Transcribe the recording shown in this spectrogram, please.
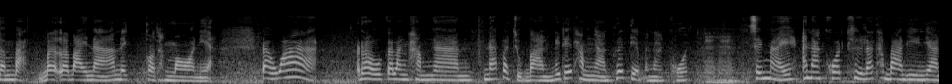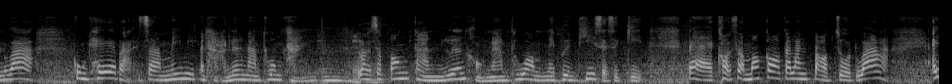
บำบัดระบายน้ำในกทมเนี่ยแปลว่าเรากำลังทำงานณปัจจุบันไม่ได้ทำงานเพื่อเตรียมอนาคตอือฮึใช่ไหม อนาคตคือรัฐบาลยืนยันว่ากรุงเทพอะจะไม่มีปัญหาเรื่องน้ำท่วมขังอืมเราจะป้องกันเรื่องของน้ำท่วมในพื้นที่เศรษฐกิจ แต่ขอสมกกำลังตอบโจทย์ว่าไอ้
